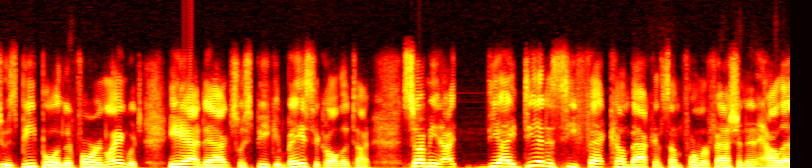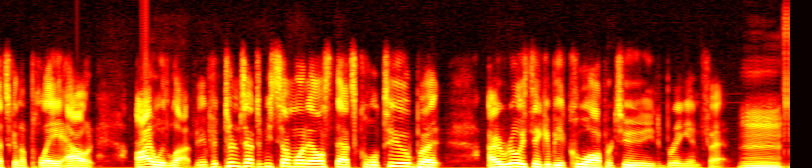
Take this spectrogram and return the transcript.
to his people in their foreign language. He had to actually speak in basic all the time. So I mean, I, the idea to see Fett come back in some form or fashion and how that's going to play out, I would love. If it turns out to be someone else, that's cool too. But I really think it'd be a cool opportunity to bring in Fett. Mm,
